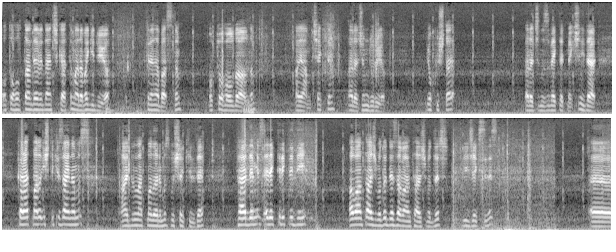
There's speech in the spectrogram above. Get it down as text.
auto hold'dan devreden çıkarttım araba gidiyor. Frene bastım. Auto hold'u aldım. Ayağımı çektim. Aracım duruyor. Yokuşta aracınızı bekletmek için ideal. Karartmalı iç dikiz aynamız, aydınlatmalarımız bu şekilde. Perdemiz elektrikli değil. Avantaj mıdır, dezavantaj mıdır diyeceksiniz. Ee,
